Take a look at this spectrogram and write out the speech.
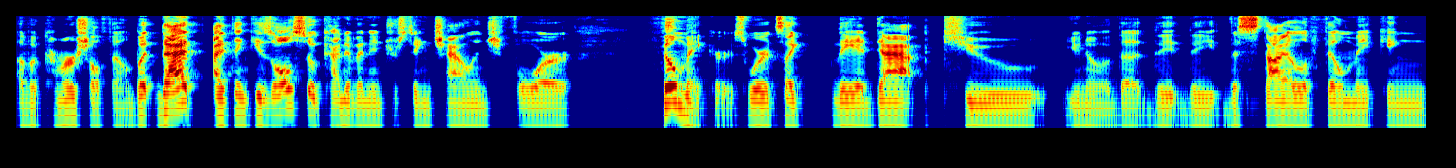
of a commercial film. But that i think is also kind of an interesting challenge for filmmakers where it's like they adapt to you know the the the, the style of filmmaking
